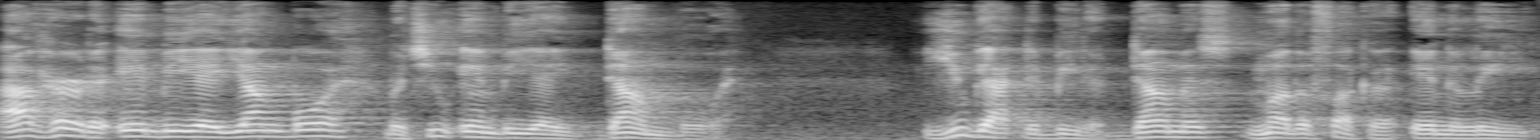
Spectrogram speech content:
I've heard of NBA YoungBoy, but you NBA dumb boy. You got to be the dumbest motherfucker in the league.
